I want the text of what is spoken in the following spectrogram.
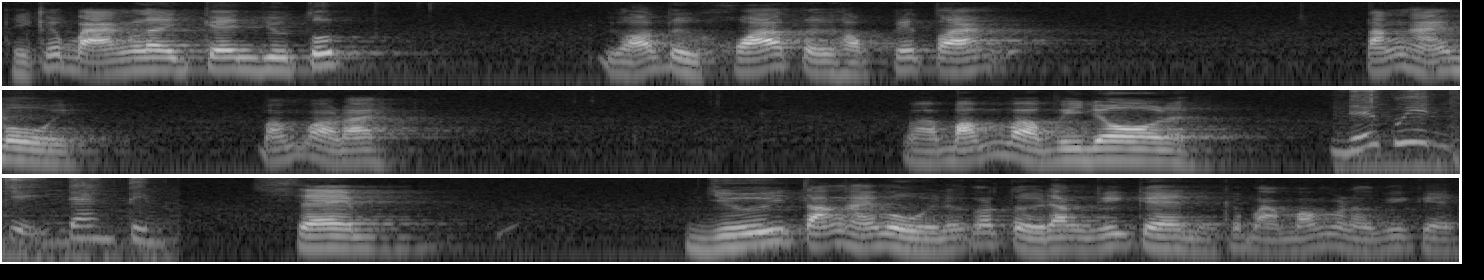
thì các bạn lên kênh youtube gõ từ khóa từ học kế toán tấn hải bùi bấm vào đây. Và bấm vào video này. Nếu quý anh chị đang tìm xem dưới tấn hải bùi nó có từ đăng ký kênh các bạn bấm vào đăng ký kênh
